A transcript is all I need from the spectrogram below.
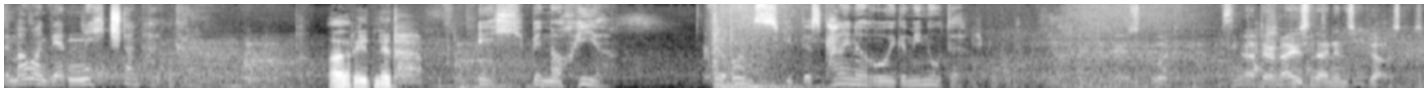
Diese Mauern werden nicht standhalten können. Ah, red nicht. Ich bin noch hier. Für uns gibt es keine ruhige Minute. Ist gut. Da hat der Reisende einen Sieger ausgesucht.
